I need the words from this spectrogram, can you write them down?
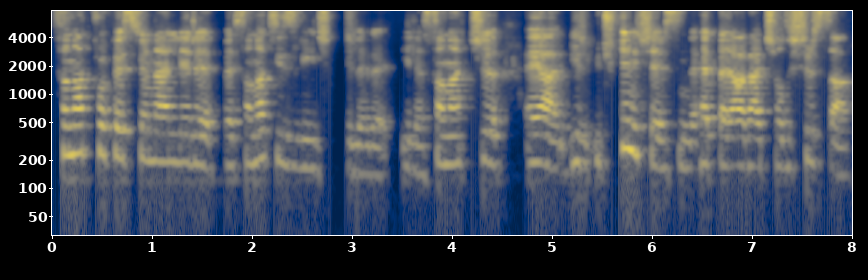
sanat profesyonelleri ve sanat izleyicileri ile sanatçı eğer bir üçgen içerisinde hep beraber çalışırsa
